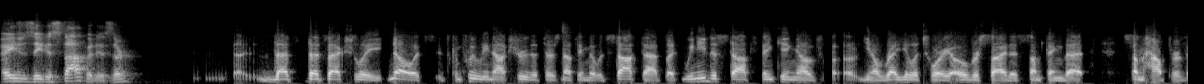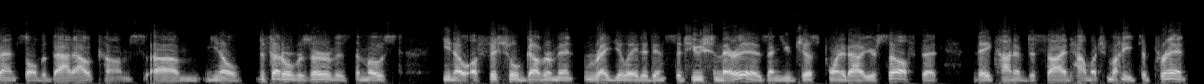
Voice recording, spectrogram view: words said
agency to stop it, is there? that's that's actually no it's it's completely not true that there's nothing that would stop that but we need to stop thinking of uh, you know regulatory oversight as something that somehow prevents all the bad outcomes um, you know the federal reserve is the most you know official government regulated institution there is and you just pointed out yourself that they kind of decide how much money to print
